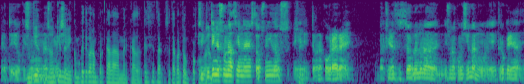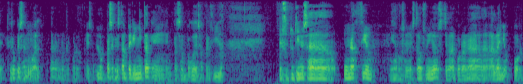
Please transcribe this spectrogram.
Pero te digo que No son entiendo, unas no entiendo bien. ¿Cómo que te cobran por cada mercado? Que se te, se te ha cortado un poco. Si tú ¿verdad? tienes una acción en Estados Unidos, eh, Sí. te van a cobrar. Al final te estoy hablando una, es una comisión anual, eh, creo que era- creo que es anual, no recuerdo. Lo que pasa es que es tan pequeñita que pasa un poco desapercibida. Pero si tú tienes a- una acción, digamos, en Estados Unidos, te van a cobrar al año por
